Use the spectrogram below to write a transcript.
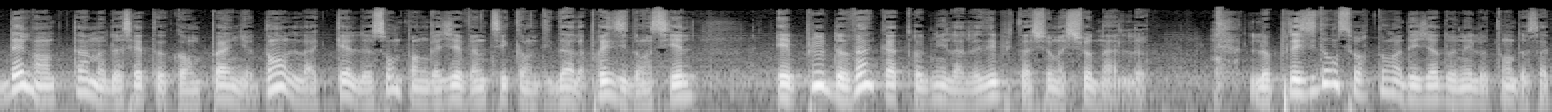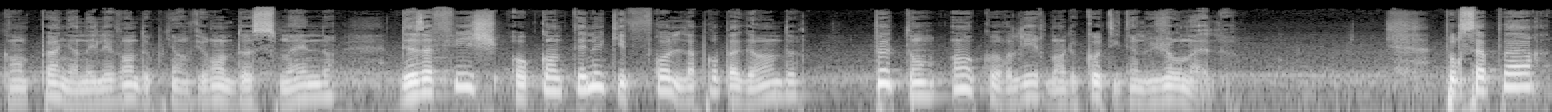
dès l'entame de cette campagne dans laquelle sont engagés 26 candidats à la présidentielle et plus de 24 000 à la députation nationale. Le président sortant a déjà donné le temps de sa campagne en élevant depuis environ deux semaines des affiches au contenu qui frôle la propagande, peut-on encore lire dans le quotidien du journal? Pour sa part,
